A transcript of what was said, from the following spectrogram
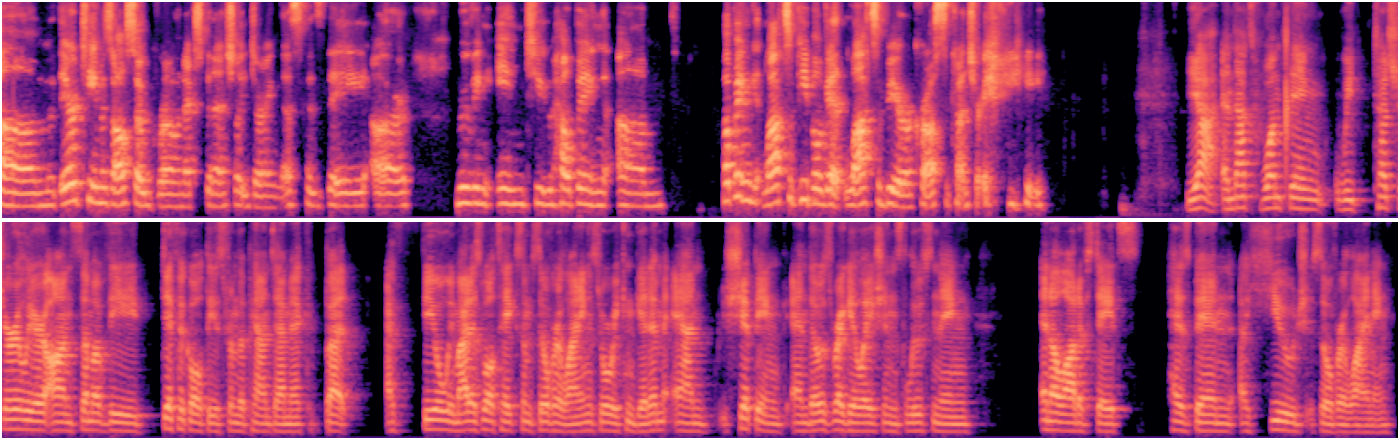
Um, their team has also grown exponentially during this because they are moving into helping um, helping lots of people get lots of beer across the country. yeah, and that's one thing we touched earlier on some of the difficulties from the pandemic, but I feel we might as well take some silver linings where we can get them and shipping and those regulations loosening in a lot of states has been a huge silver lining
